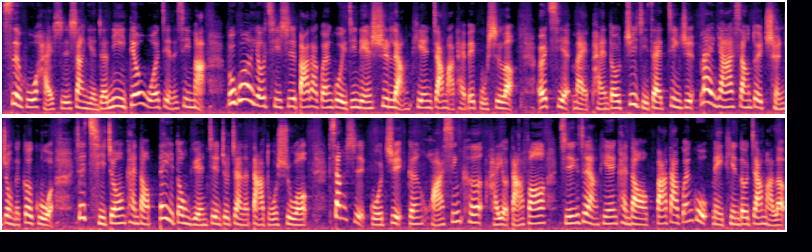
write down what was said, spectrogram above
似乎还是上演着你丢我捡的戏码。不过，尤其是八大关股已经连续两天加码台北股市了，而且买盘都聚集在近日卖压相对沉重的个股。这其中看到被动元件就占了大多数哦，像是国巨跟华新科还有达方，其实这两天看到八大关股每天都加码了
